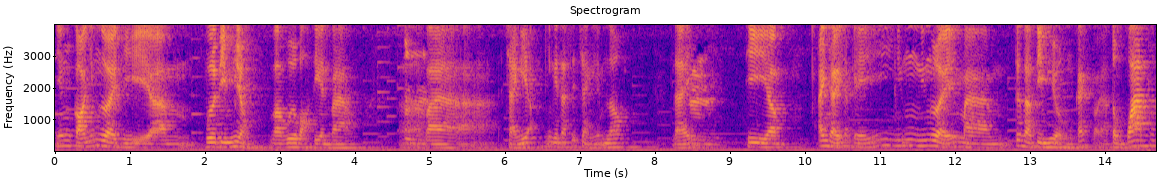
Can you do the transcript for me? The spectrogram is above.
Nhưng có những người thì um, vừa tìm hiểu và vừa bỏ tiền vào uh, và trải nghiệm. Nhưng người ta sẽ trải nghiệm lâu. Đấy. Thì um, anh thấy là cái những những người ấy mà tức là tìm hiểu một cách gọi là tổng quan thôi.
